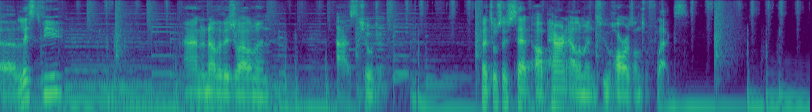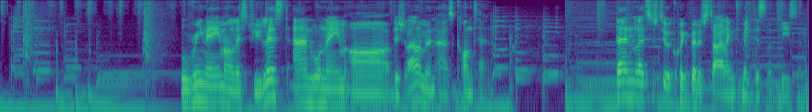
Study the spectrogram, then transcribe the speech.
a list view, and another visual element as children. Let's also set our parent element to horizontal flex. We'll rename our list view list and we'll name our visual element as content. Then let's just do a quick bit of styling to make this look decent.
